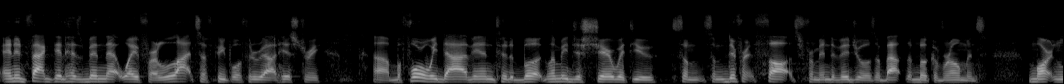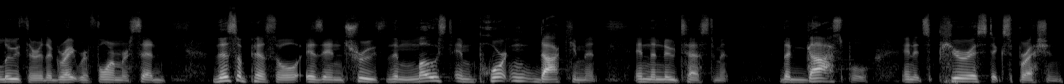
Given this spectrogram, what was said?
and in fact, it has been that way for lots of people throughout history. Uh, before we dive into the book, let me just share with you some, some different thoughts from individuals about the book of Romans. Martin Luther, the great reformer, said, This epistle is in truth the most important document in the New Testament, the gospel in its purest expression.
